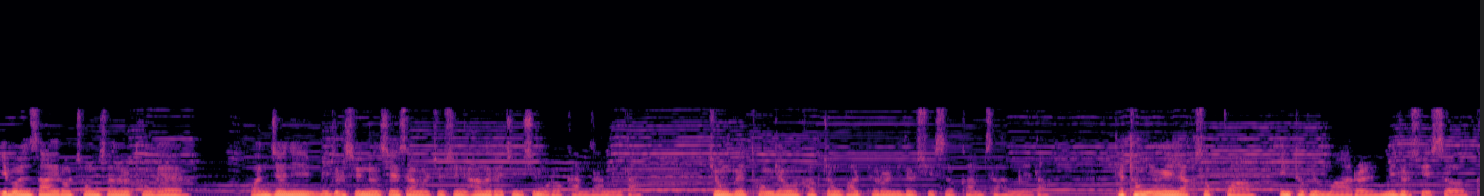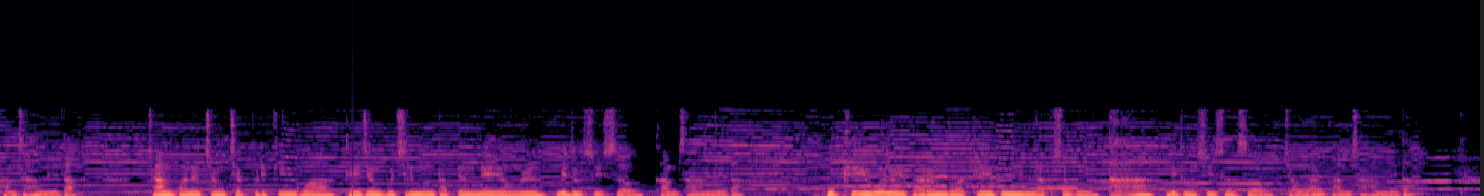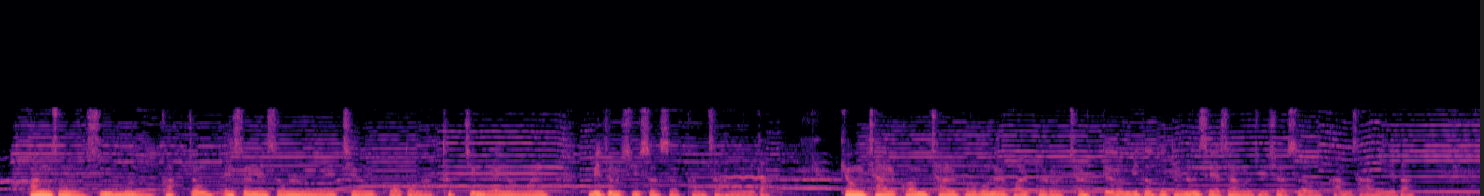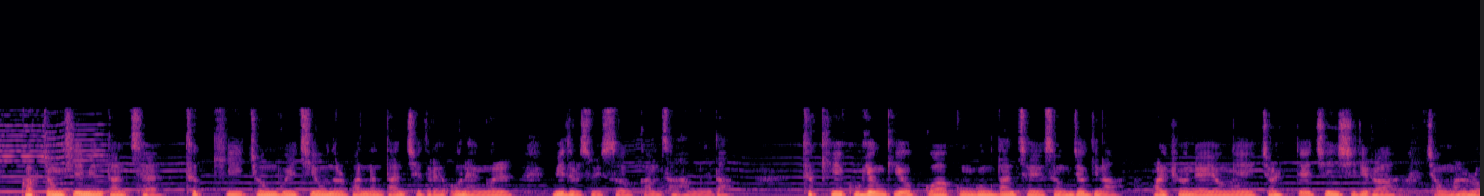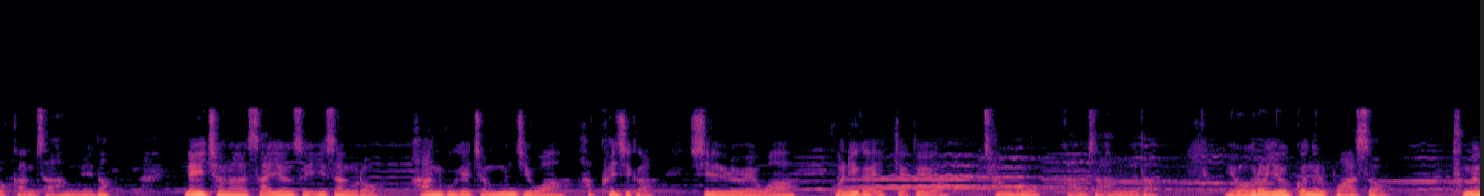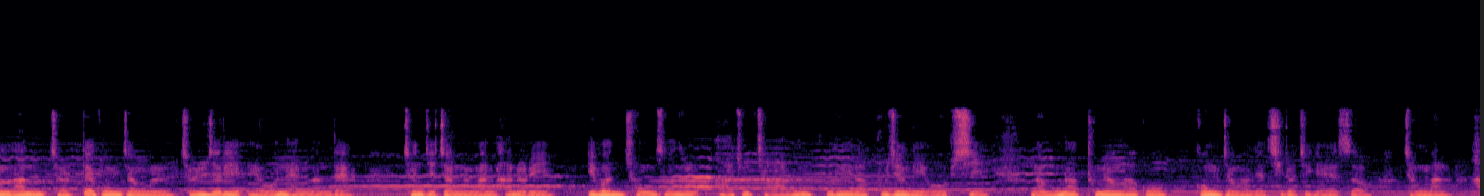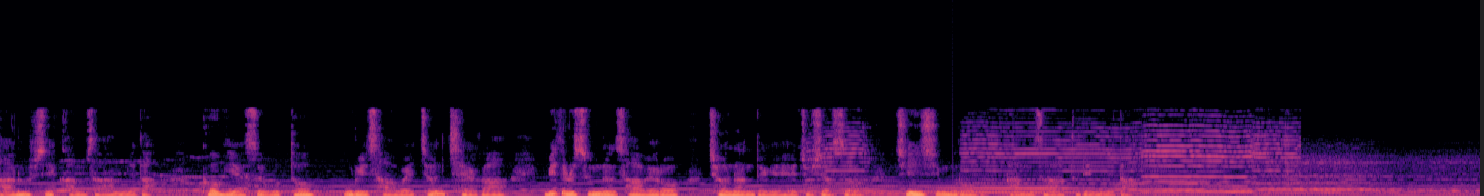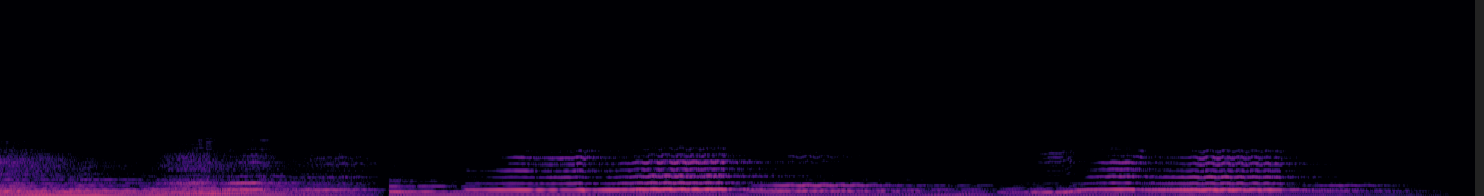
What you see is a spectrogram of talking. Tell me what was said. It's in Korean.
이번 4.15 총선을 통해 완전히 믿을 수 있는 세상을 주신 하늘의 진심으로 감사합니다. 정부의 통계와 각종 발표를 믿을 수 있어 감사합니다. 대통령의 약속과 인터뷰 말을 믿을 수 있어 감사합니다. 장관의 정책 브리핑과 대정부 질문 답변 내용을 믿을 수 있어 감사합니다. 국회의원의 발언과 대국민 약속을 다 믿을 수 있어서 정말 감사합니다. 방송, 신문, 각종 SNS 언론 매체의 보도나 특집 내용을 믿을 수 있어서 감사합니다. 경찰, 검찰, 법원의 발표를 절대로 믿어도 되는 세상을 주셔서 감사합니다. 각종 시민단체, 특히 정부의 지원을 받는 단체들의 언행을 믿을 수 있어 감사합니다. 특히 국영기업과 공공단체의 성적이나 발표 내용이 절대 진실이라 정말로 감사합니다. 네이처나 사이언스 이상으로 한국의 전문지와 학회지가 신뢰와 권위가 있게 되어 참으로 감사합니다. 여러 여건을 봐서 투명한 절대 공정을 절절히 애원했는데 전지전능한 하늘이 이번 총선을 아주 작은 불의나 부정이 없이 너무나 투명하고 공정하게 치러지게 해서 정말 한없이 감사합니다. 거기에서부터 우리 사회 전체가 믿을 수 있는 사회로 전환되게 해주셔서 진심으로 감사드립니다.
